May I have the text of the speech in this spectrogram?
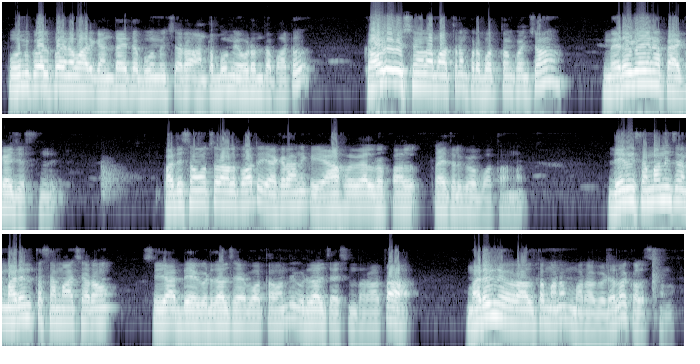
భూమి కోల్పోయిన వారికి ఎంత అయితే భూమి ఇచ్చారో అంత భూమి ఇవ్వడంతో పాటు కౌలు విషయంలో మాత్రం ప్రభుత్వం కొంచెం మెరుగైన ప్యాకేజ్ ఇస్తుంది. పది సంవత్సరాల పాటు ఎకరానికి యాభై వేల రూపాయలు రైతులకు ఇవ్వబోతా ఉన్నారు. దీనికి సంబంధించిన మరింత సమాచారం సిఆర్డీఏ విడుదల చేయబోతా ఉంది. విడుదల చేసిన తర్వాత మరిన్ని వివరాలతో మనం మరో వీడియోలో కలుసుకుందాం.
